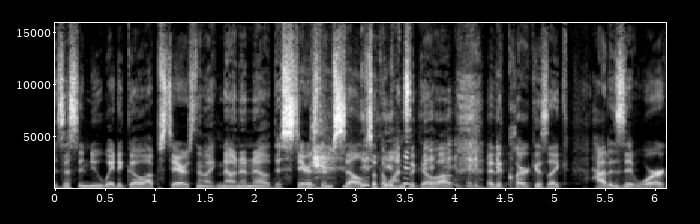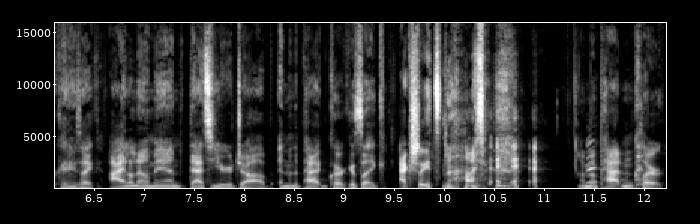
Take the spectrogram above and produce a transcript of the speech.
is this a new way to go upstairs? And they're like no no no the stairs themselves are the ones that go up. And the clerk is like how does it work? And he's like i don't know man. That's your job. And then the patent clerk is like actually it's not. I'm a patent clerk.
